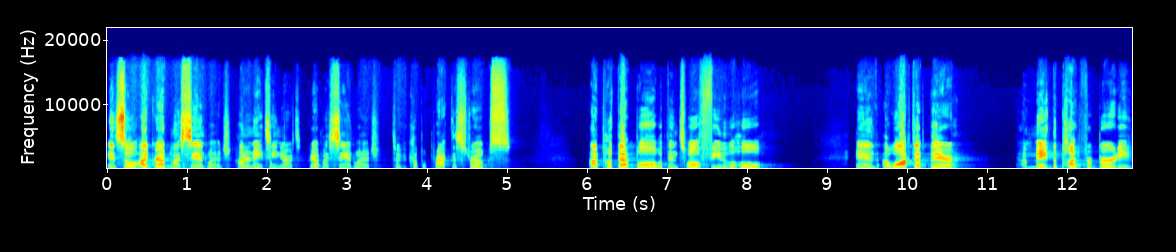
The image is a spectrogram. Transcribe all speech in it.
And so I grabbed my sand wedge, 118 yards, grabbed my sand wedge, took a couple practice strokes. I put that ball within 12 feet of the hole, and I walked up there. I made the putt for birdie,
